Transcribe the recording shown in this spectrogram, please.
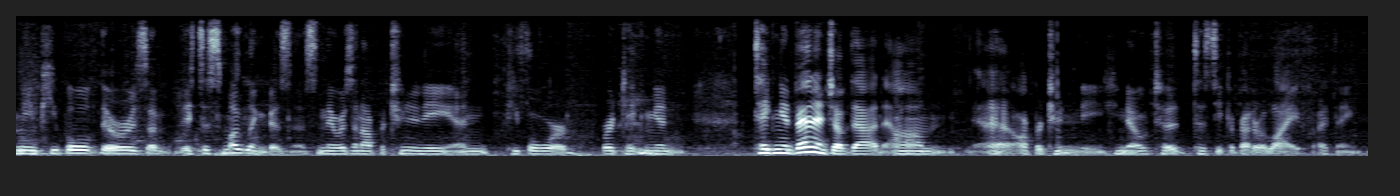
I mean, people there was a it's a smuggling business, and there was an opportunity, and people were were taking it taking advantage of that um, uh, opportunity, you know, to, to seek a better life. I think,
